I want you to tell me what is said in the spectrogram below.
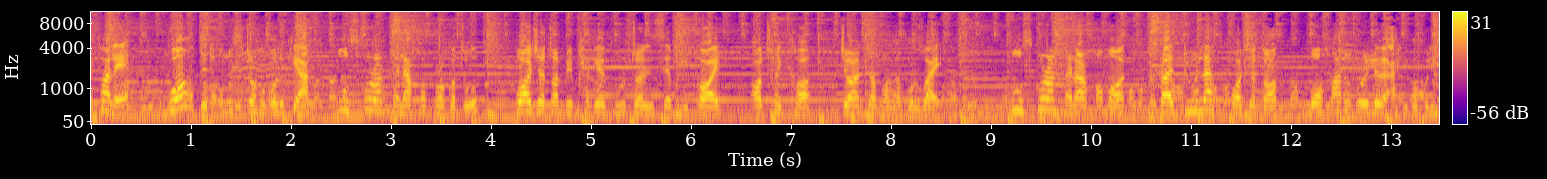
ইফালে গুৱাহাটীত অনুষ্ঠিত হ'বলগীয়া পুষ্কৰণ মেলা সম্পৰ্কতো পৰ্যটন বিভাগে গুৰুত্ব দিছে বুলি কয় অধ্যক্ষ জয়ন্ত মল্ল বৰুৱাই। পুষ্কৰণ মেলাৰ সময়ত প্ৰায় দুই লাখ পৰ্যটক মহানগৰীলৈ আহিব বুলি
